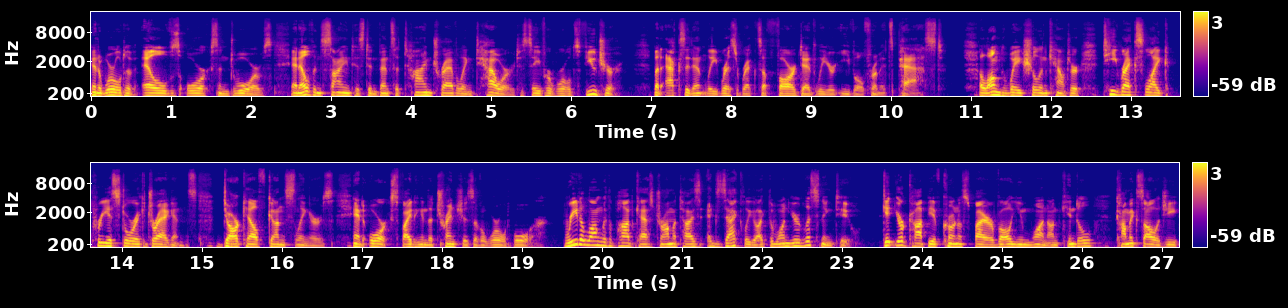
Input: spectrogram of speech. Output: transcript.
In a world of elves, orcs, and dwarves, an elven scientist invents a time traveling tower to save her world's future, but accidentally resurrects a far deadlier evil from its past. Along the way, she'll encounter T Rex like prehistoric dragons, dark elf gunslingers, and orcs fighting in the trenches of a world war. Read along with a podcast dramatized exactly like the one you're listening to. Get your copy of Chronospire Volume 1 on Kindle, Comixology,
